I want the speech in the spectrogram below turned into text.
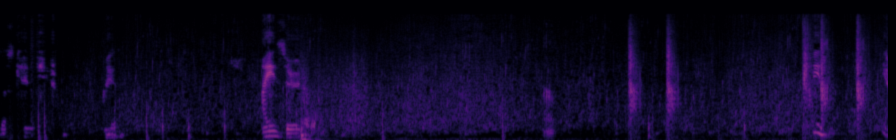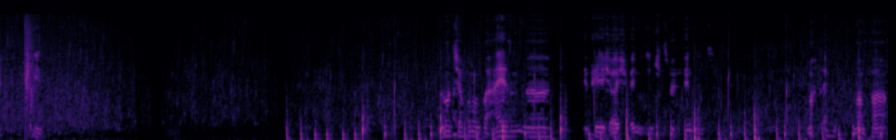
Das kenne ich schon. Eisen. Eisen. Diesen. Ja, diesen. Wenn man sich auch immer bei Eisen, äh, empfehle ich euch, wenn ihr nichts mehr findet, macht einfach mal ein paar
